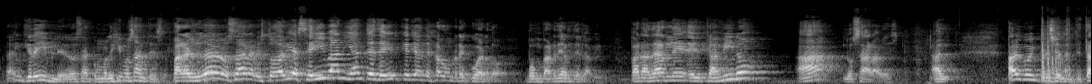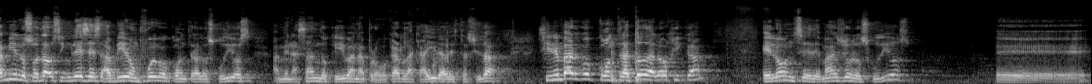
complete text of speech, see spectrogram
Está increíble, o sea, como dijimos antes, para ayudar a los árabes todavía se iban y antes de ir querían dejar un recuerdo, bombardear Tel Aviv, para darle el camino a los árabes. Algo impresionante. También los soldados ingleses abrieron fuego contra los judíos, amenazando que iban a provocar la caída de esta ciudad. Sin embargo, contra toda lógica, el 11 de mayo los judíos eh,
